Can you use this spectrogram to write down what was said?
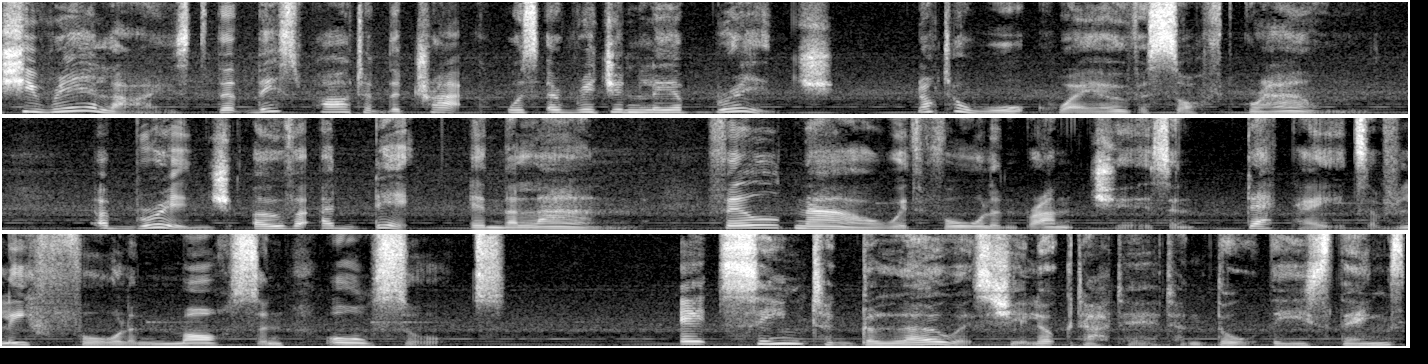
She realised that this part of the track was originally a bridge, not a walkway over soft ground. A bridge over a dip in the land, filled now with fallen branches and decades of leaf fall and moss and all sorts. It seemed to glow as she looked at it and thought these things,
